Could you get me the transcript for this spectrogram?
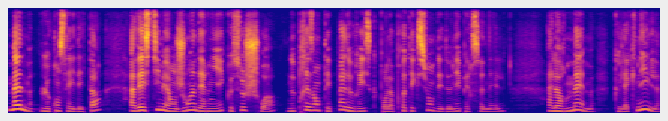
Même le Conseil d'État avait estimé en juin dernier que ce choix ne présentait pas de risque pour la protection des données personnelles, alors même que la CNIL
